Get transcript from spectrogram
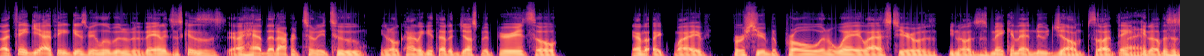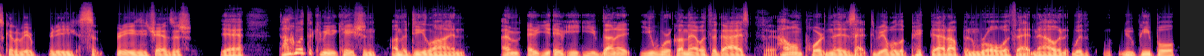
so I think, yeah, I think it gives me a little bit of an advantage just because I had that opportunity to, you know, kind of get that adjustment period. So, kind of like my first year of the pro in a way last year was, you know, just making that new jump. So I think, Right. you know, this is going to be a pretty, pretty easy transition. Yeah. Talk about the communication on the D line. I'm, you- you've done it. You work on that with the guys. How important is that to be able to pick that up and roll with that now and with new people?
